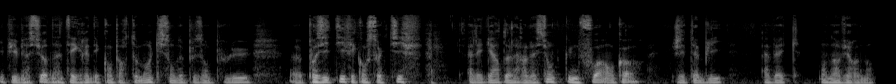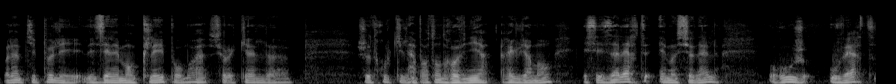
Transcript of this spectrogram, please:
et puis bien sûr d'intégrer des comportements qui sont de plus en plus euh, positifs et constructifs à l'égard de la relation qu'une fois encore j'établis avec mon environnement. Voilà un petit peu les, les éléments clés pour moi sur lesquels je trouve qu'il est important de revenir régulièrement, et ces alertes émotionnelles, rouge ou verte,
